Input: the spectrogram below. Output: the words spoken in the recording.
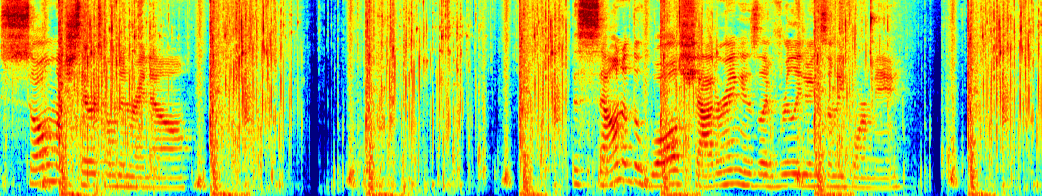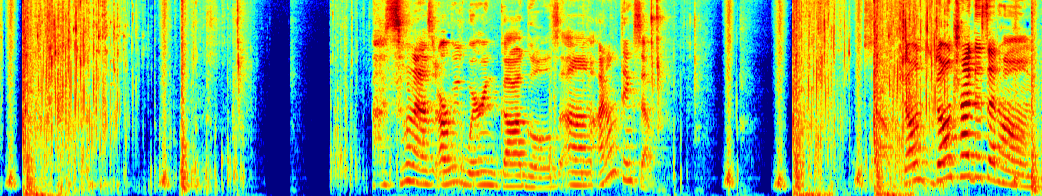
so much serotonin right now. The sound of the wall shattering is like really doing something for me. Someone asked, are we wearing goggles? Um, I don't think so. Don't, don't try this at home.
